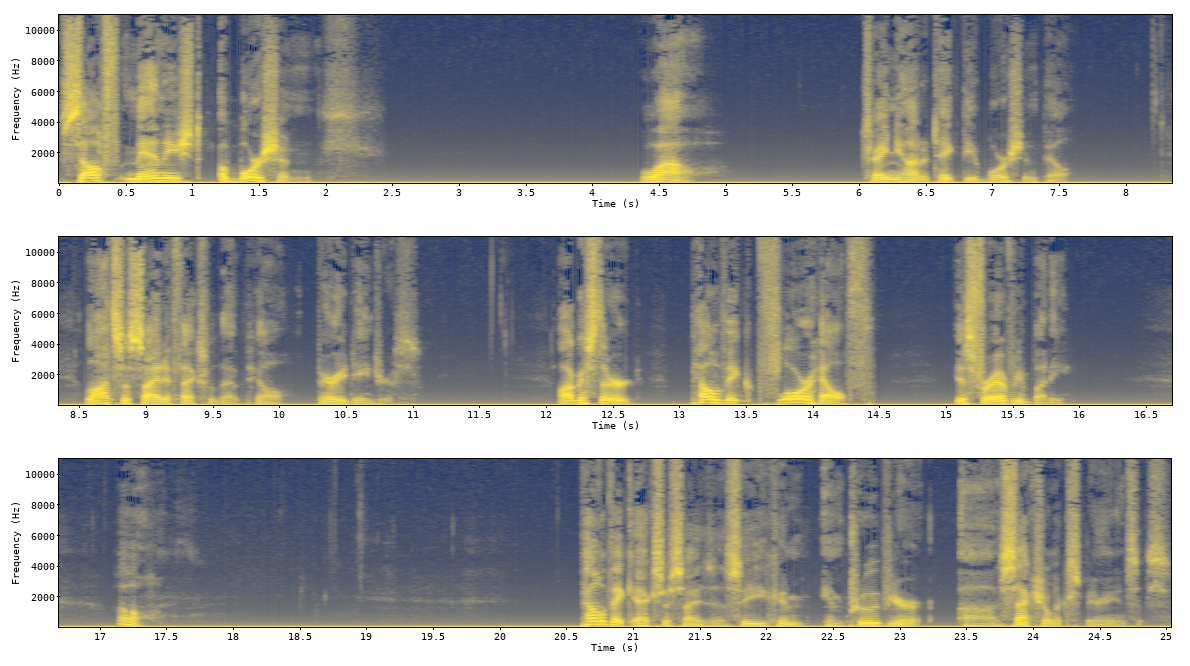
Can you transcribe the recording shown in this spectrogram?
self managed abortions. Wow. Train you how to take the abortion pill. Lots of side effects with that pill. Very dangerous. August 3rd, pelvic floor health is for everybody. Oh. Pelvic exercises so you can improve your uh, sexual experiences.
